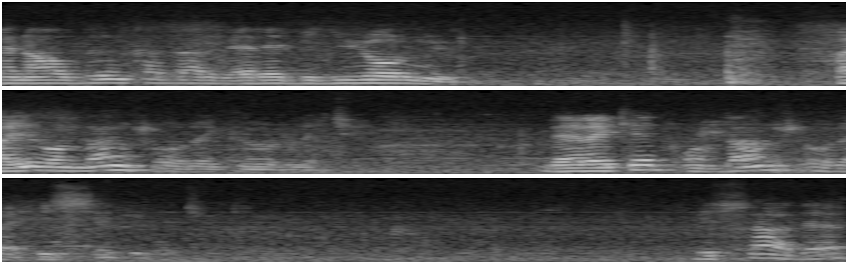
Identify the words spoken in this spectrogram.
Ben aldığım kadar verebiliyor muyum? Hayır ondan sonra görülecek. Bereket ondan sonra hissedilecek. Biz sade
